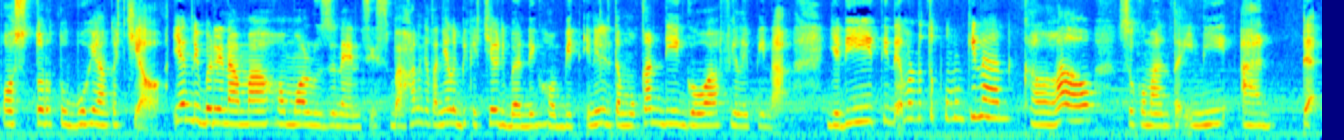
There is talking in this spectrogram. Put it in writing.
postur tubuh yang kecil yang diberi nama Homo luzonensis bahkan katanya lebih kecil dibanding hobbit ini ditemukan di Goa Filipina jadi tidak menutup kemungkinan kalau suku Manta ini ada ada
